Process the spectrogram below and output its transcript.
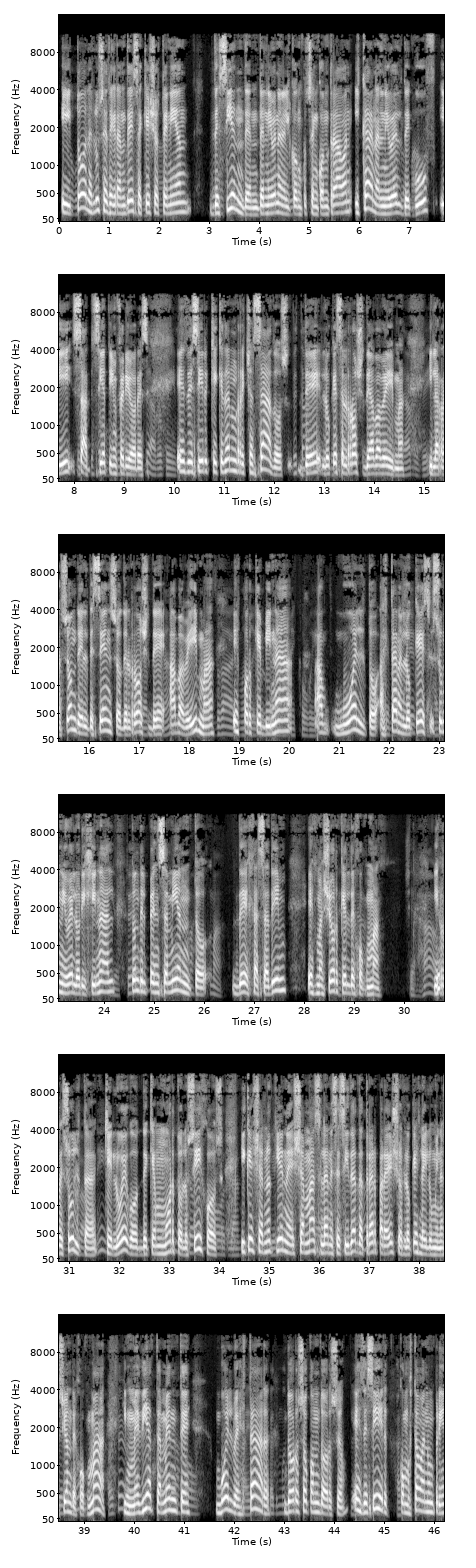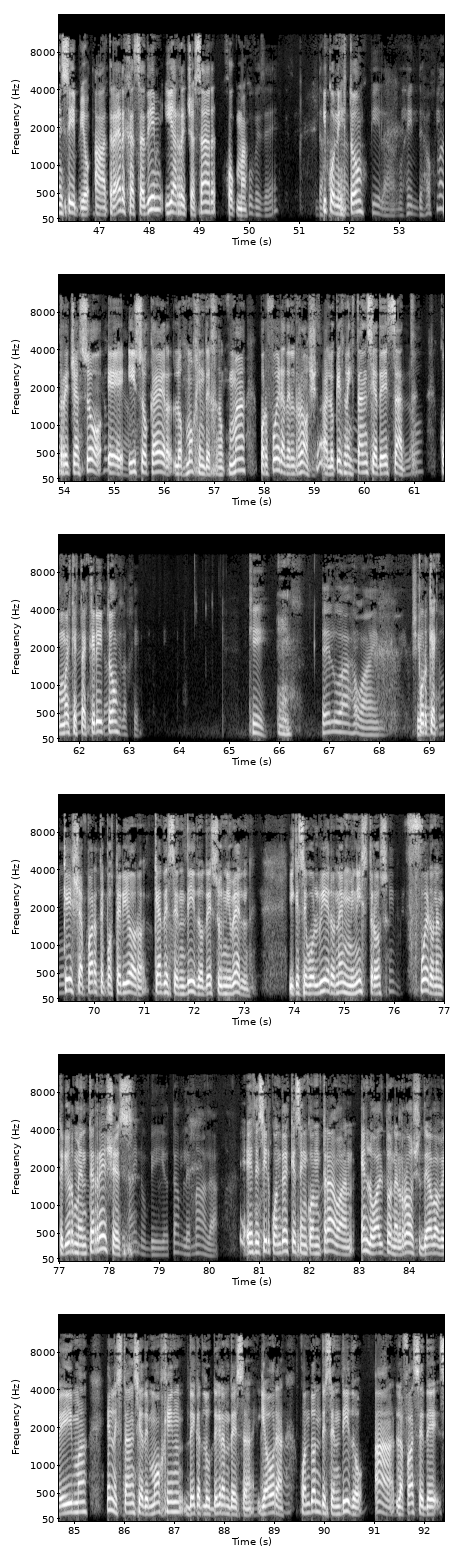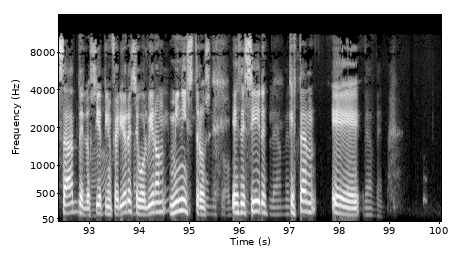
Y todas las luces de grandeza que ellos tenían descienden del nivel en el que se encontraban y caen al nivel de Guf y Sat, siete inferiores. Es decir, que quedaron rechazados de lo que es el Rosh de Abba Beima. Y la razón del descenso del Rosh de Abba Beima es porque Binah ha vuelto a estar en lo que es su nivel original, donde el pensamiento de Hasadim es mayor que el de Jokmah. Y resulta que luego de que han muerto los hijos y que ella no tiene ya más la necesidad de atraer para ellos lo que es la iluminación de Jokmah, inmediatamente vuelve a estar dorso con dorso, es decir, como estaba en un principio, a atraer Hasadim y a rechazar Jokmah. Y con esto rechazó e hizo caer los mojin de Jokmah por fuera del Rosh, a lo que es la instancia de Esat, como es que está escrito. Porque aquella parte posterior que ha descendido de su nivel y que se volvieron en ministros fueron anteriormente reyes es decir, cuando es que se encontraban en lo alto en el Rosh de Abba Beima, en la estancia de Mohin de Gatlut, de grandeza, y ahora, cuando han descendido a la fase de Sad de los siete inferiores, se volvieron ministros, es decir, que están eh,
